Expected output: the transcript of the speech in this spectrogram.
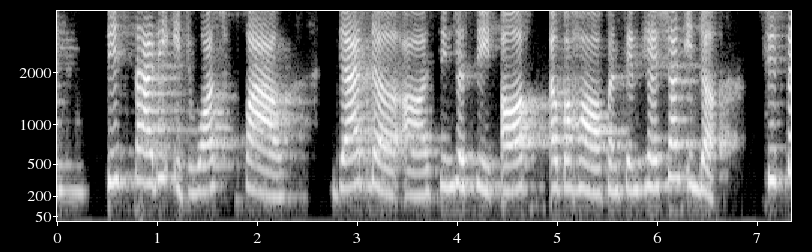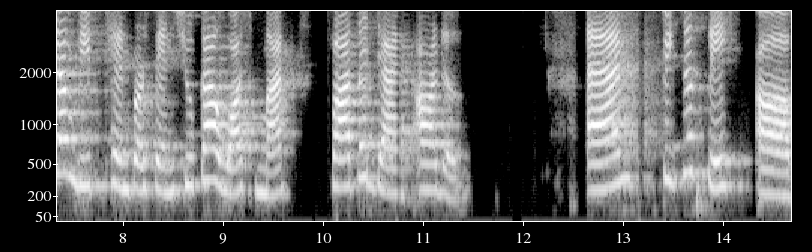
in this study, it was found that the uh, synthesis of alcohol concentration in the system with 10% sugar was much farther than other. And figure six, uh,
